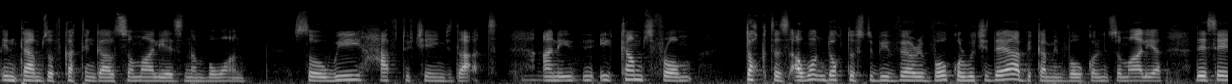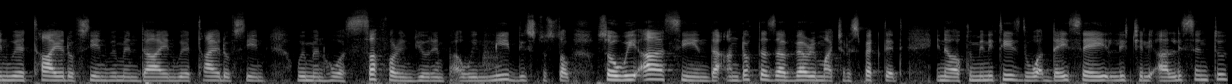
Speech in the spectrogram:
in terms of cutting girls. Somalia is number one so we have to change that. Mm. And it, it comes from doctors. I want doctors to be very vocal, which they are becoming vocal in Somalia. They're saying we're tired of seeing women dying. We're tired of seeing women who are suffering during power. We need this to stop. So we are seeing that, and doctors are very much respected in our communities. What they say literally are listened to.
